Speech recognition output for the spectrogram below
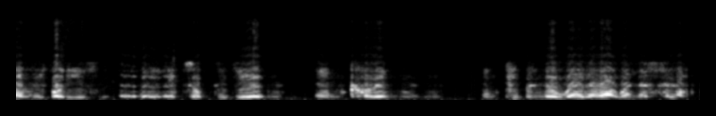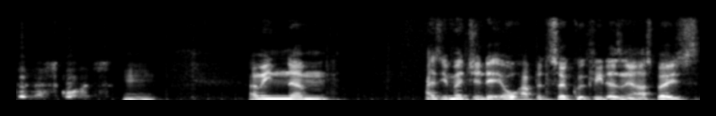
everybody's uh, it's up to date and, and current and, and people know where they're at when they're selecting their squads. Mm. I mean, um, as you mentioned, it all happens so quickly, doesn't it? I suppose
